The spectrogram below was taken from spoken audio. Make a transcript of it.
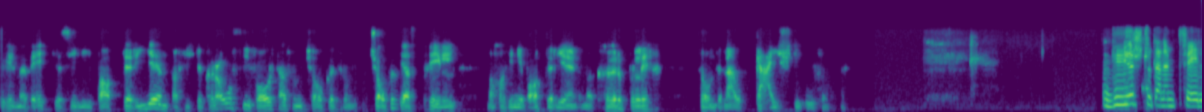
weil man will ja seine Batterien, das ist der grosse Vorteil vom Joggen, darum joggen ja viel, man kann seine Batterien nicht nur körperlich, sondern auch geistig aufladen. Würdest du dann empfehlen,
